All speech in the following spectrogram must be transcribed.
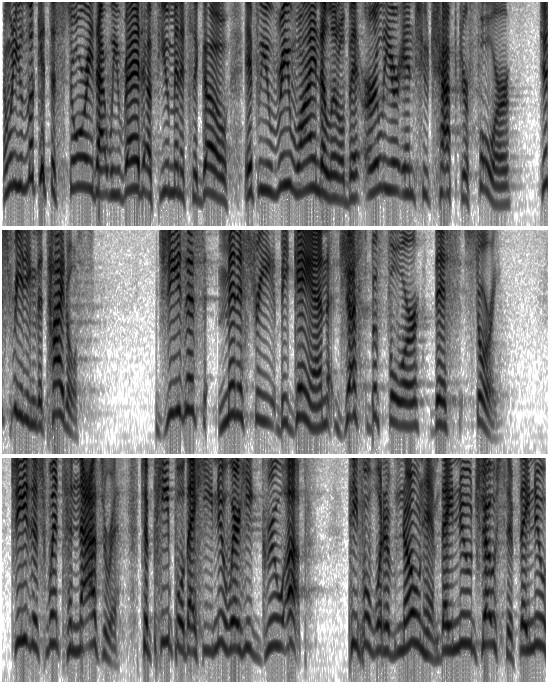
And when you look at the story that we read a few minutes ago, if we rewind a little bit earlier into chapter 4, just reading the titles, Jesus' ministry began just before this story. Jesus went to Nazareth, to people that he knew, where he grew up. People would have known him. They knew Joseph. They knew,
